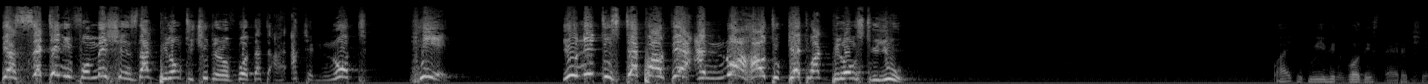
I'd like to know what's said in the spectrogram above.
There are certain informations that belong to children of God that are actually not here. You need to step out there and know how to get what belongs to you. Why did we even go this direction?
